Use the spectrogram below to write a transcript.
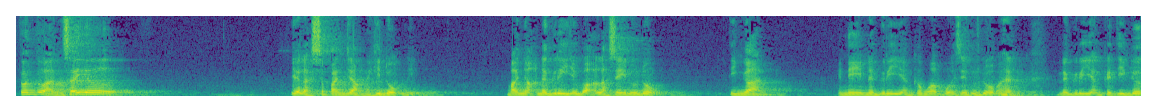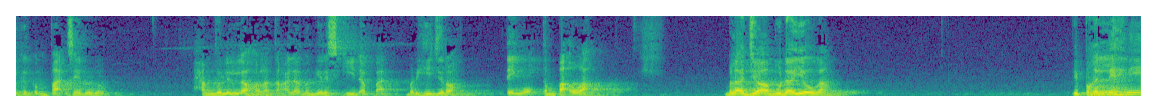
Tuan-tuan, saya ialah sepanjang hidup ni, banyak negeri juga lah saya duduk, tinggal. Ini negeri yang keberapa saya duduk kan? Negeri yang ketiga ke keempat saya duduk. Alhamdulillah Allah Ta'ala bagi rezeki dapat berhijrah. Tengok tempat orang. Belajar budaya orang. Tapi perlih ni,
